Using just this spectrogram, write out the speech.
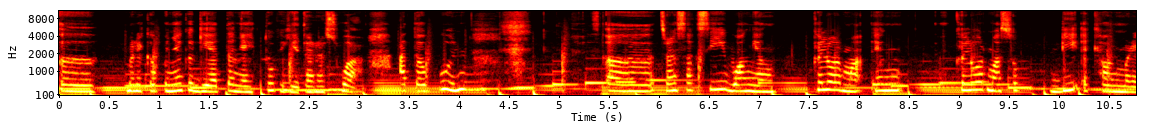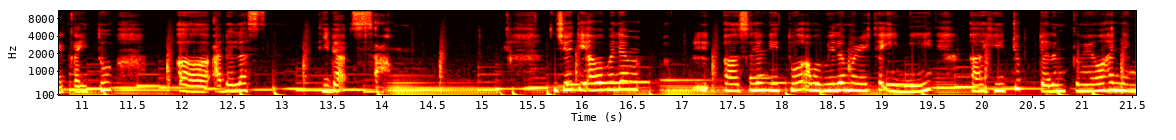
uh, mereka punya kegiatan iaitu kegiatan rasuah ataupun uh, transaksi wang yang keluar ma- yang keluar masuk di akaun mereka itu uh, adalah tidak sah. Jadi apabila uh, selain itu apabila mereka ini uh, hidup dalam kemewahan yang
